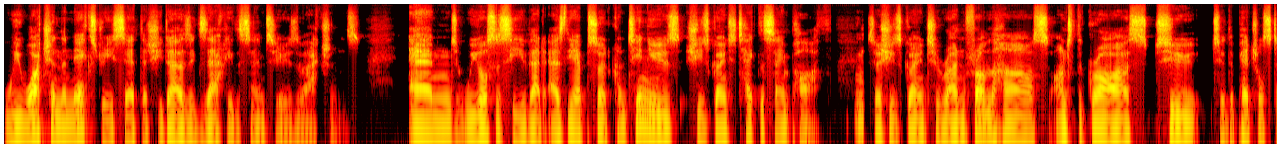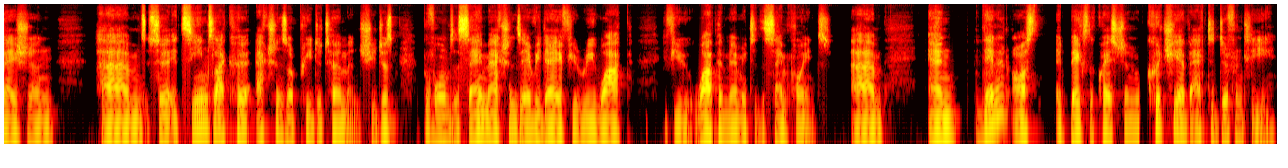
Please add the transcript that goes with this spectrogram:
we watch in the next reset that she does exactly the same series of actions. And we also see that as the episode continues, she's going to take the same path. Mm. So she's going to run from the house onto the grass to to the petrol station, um, so it seems like her actions are predetermined. She just performs the same actions every day. If you rewipe, if you wipe her memory to the same point, um, and then it asks, it begs the question: Could she have acted differently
